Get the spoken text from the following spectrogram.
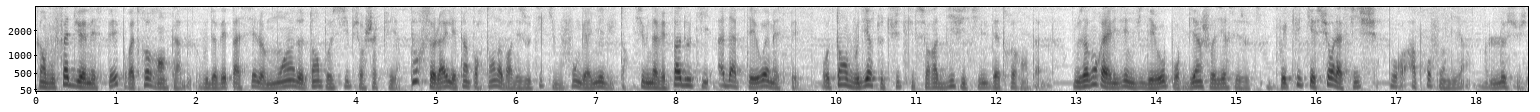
Quand vous faites du MSP, pour être rentable, vous devez passer le moins de temps possible sur chaque client. Pour cela, il est important d'avoir des outils qui vous font gagner du temps. Si vous n'avez pas d'outils adaptés au MSP, autant vous dire tout de suite qu'il sera difficile d'être rentable. Nous avons réalisé une vidéo pour bien choisir ces outils. Vous pouvez cliquer sur la fiche pour approfondir le sujet.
